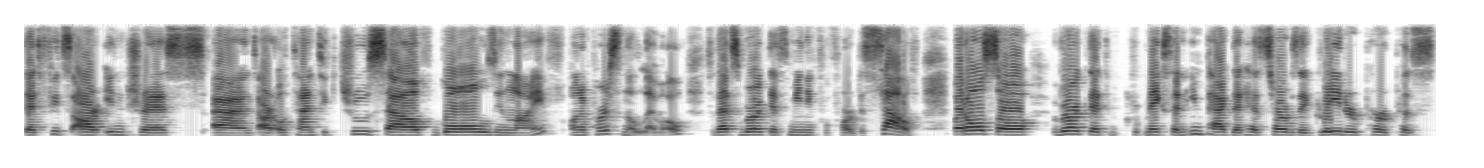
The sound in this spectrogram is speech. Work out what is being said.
that fits our interests and our authentic true self goals in life on a personal level. So that's work that's meaningful for the self, but also work that makes an impact that has serves a greater purpose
